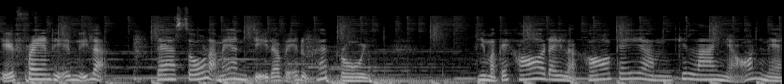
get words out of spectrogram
Kẻ friend thì em nghĩ là đa số là mấy anh chị đã vẽ được hết rồi. Nhưng mà cái khó ở đây là khó cái um, cái line nhỏ này nè.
